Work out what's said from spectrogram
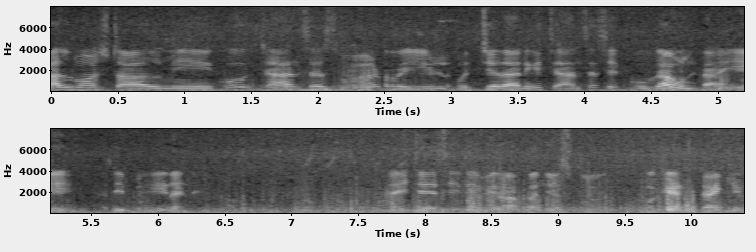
ఆల్మోస్ట్ ఆల్ మీకు ఛాన్సెస్ వాటర్ ఈల్డ్ వచ్చేదానికి ఛాన్సెస్ ఎక్కువగా ఉంటాయి. అది మెయిన్ అండి. దయచేసి ఇది మీరు అర్థం చేసుకోవాలి. ఓకే అండి. థ్యాంక్ యూ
